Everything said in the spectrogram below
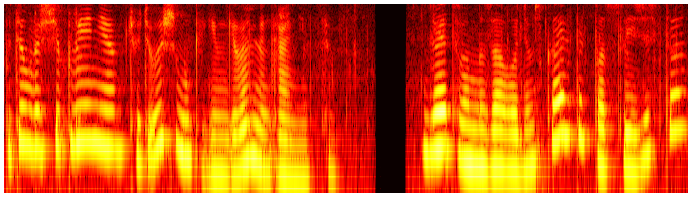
путем расщепления чуть выше мукогенгивальной границы. Для этого мы заводим скальпель под слизистую.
